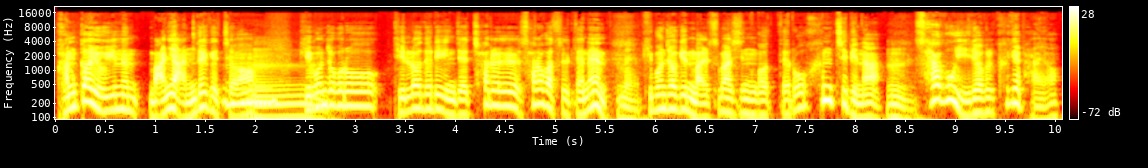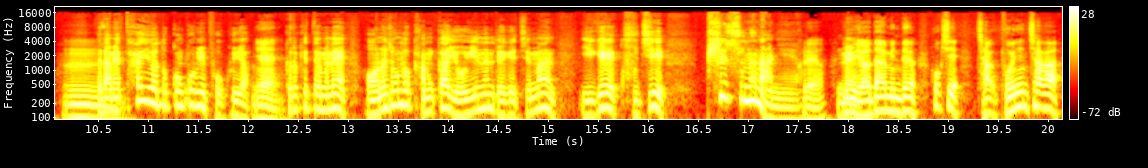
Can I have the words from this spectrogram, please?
감가 요인은 많이 안 되겠죠. 음. 기본적으로 딜러들이 이제 차를 사러 갔을 때는 네. 기본적인 말씀하신 것대로 흠집이나 음. 사고 이력을 크게 봐요. 음. 그다음에 타이어도 꼼꼼히 보고요. 예. 그렇기 때문에 어느 정도 감가 요인은 되겠지만 이게 굳이 필수는 아니에요. 그래요. 네. 여담인데 혹시 자, 본인 차가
